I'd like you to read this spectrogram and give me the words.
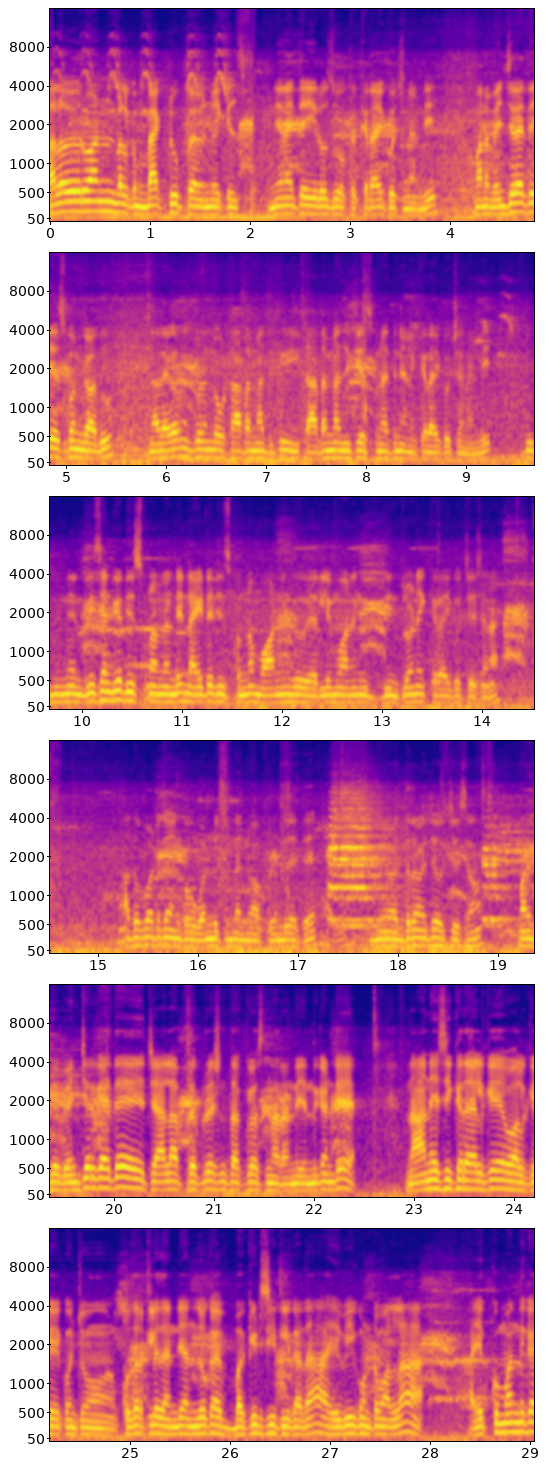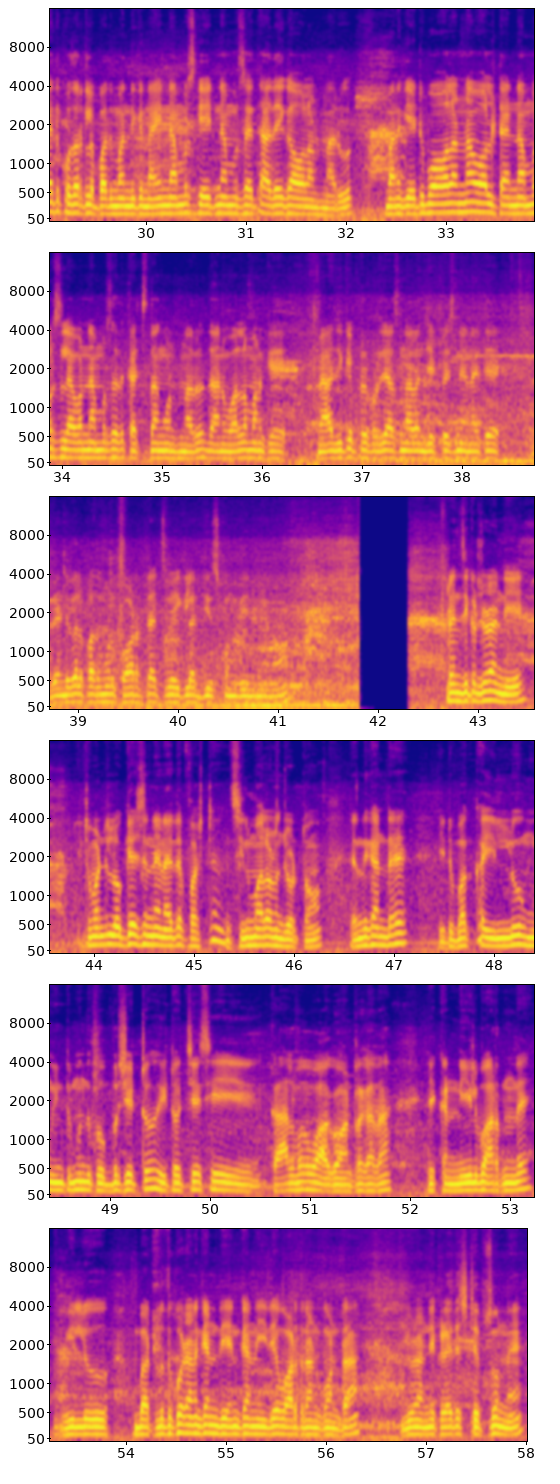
Hello everyone welcome back to Praveen vehicles నేనైతే ఈరోజు ఒక కిరాయికి వచ్చినండి. మన వెంచర్ అయితే వేసుకొని కాదు. నా దగ్గర చూడండి ఒక టాటా మ్యాజిక్ ఈ టాటా మ్యాజిక్ వేసుకుని అయితే నేను కిరాయికి వచ్చానండి. దీన్ని నేను రీసెంట్గా తీసుకున్నానండి. నైటే తీసుకున్నా మార్నింగ్ ఎర్లీ మార్నింగ్ దీంట్లోనే కిరాయికి వచ్చేసాను. నాతో పాటుగా ఇంకొక బండి వచ్చిందండి మా ఫ్రెండ్ అయితే. మేమిద్దరం అయితే వచ్చేసాం. మనకి వెంచర్కి అయితే చాలా ప్రిపరేషన్ తక్కువ వేస్తున్నారండి. ఎందుకంటే నాన్ ఏసీ కిరాయలకే వాళ్ళకి కొంచెం కుదరట్లేదండి. అందులో బకెట్ సీట్లు కదా హెవీగా ఉండటం వల్ల ఎక్కువ మందికి అయితే కుదరట్లేదు పది మందికి నైన్ నెంబర్స్కి ఎయిట్ నెంబర్స్ అయితే అదే కావాలంటున్నారు. మనకి ఎటు పోవాలన్నా వాళ్ళు టెన్ నెంబర్స్ లెవెన్ నెంబర్స్ అయితే ఖచ్చితంగా ఉంటున్నారు. దానివల్ల మనకి మ్యాజికే ప్రిఫర్ చేస్తున్నారని చెప్పేసి నేనైతే రెండు వేల పదమూడు క్వార్టర్ ట్యాక్స్ వెహికల్ అయితే తీసుకున్నది నేను. ఫ్రెండ్స్ ఇక్కడ చూడండి. ఇటువంటి లొకేషన్ నేనైతే ఫస్ట్ టైం సినిమాలోనే చూడటం. ఎందుకంటే ఇటు పక్క ఇల్లు ఇంటి ముందు కొబ్బరి చెట్టు ఇటు వచ్చేసి కాలువ వాగం అంటారు కదా. ఇక్కడ నీళ్ళు పారుతుంది. వీళ్ళు బట్టలు ఉతుకోవడానికని దేనికని ఇదే వాడతారు అనుకుంటా. చూడండి ఇక్కడైతే స్టెప్స్ ఉన్నాయి.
